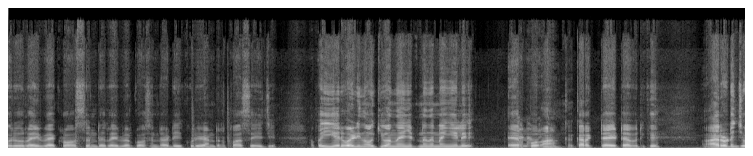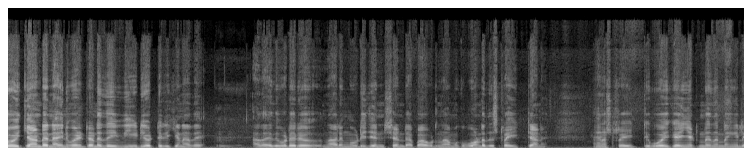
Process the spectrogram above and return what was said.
ഒരു റെയിൽവേ ക്രോസ് ഉണ്ട്. റെയിൽവേ ക്രോസിന്റെ അടിയിൽ കൂടി അണ്ടർ പാസേജ് അപ്പോൾ ഈ ഒരു വഴി നോക്കി വന്നു കഴിഞ്ഞിട്ടുണ്ടെന്നുണ്ടെങ്കിൽ എയർപോർട്ട് ആ കറക്റ്റ് ആയിട്ട് അവർക്ക് ആരോടും ചോദിക്കാണ്ട് തന്നെ. അതിന് വേണ്ടിയിട്ടാണ് ഇത് ഈ വീഡിയോ ഇട്ടിരിക്കണത്. അതായത് ഇവിടെ ഒരു നാലും കൂടി ജംഗ്ഷൻ ഉണ്ട്. അപ്പോൾ അവിടുന്ന് നമുക്ക് പോകേണ്ടത് സ്ട്രെയിറ്റ് ആണ്. അങ്ങനെ സ്ട്രെയിറ്റ് പോയി കഴിഞ്ഞിട്ടുണ്ടെന്നുണ്ടെങ്കിൽ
